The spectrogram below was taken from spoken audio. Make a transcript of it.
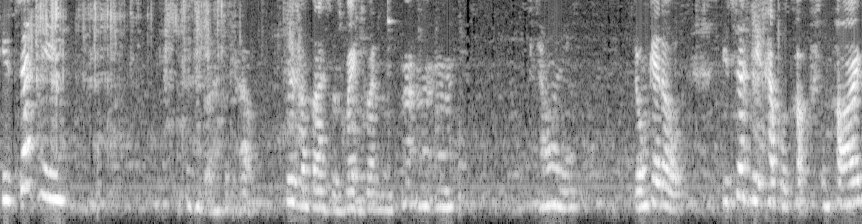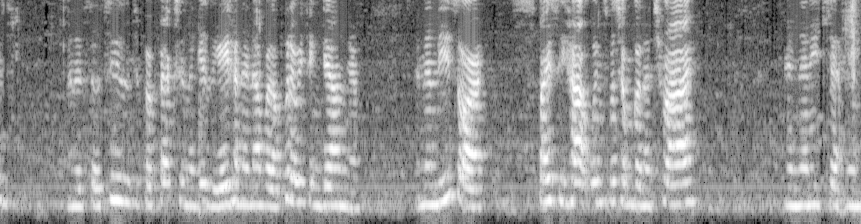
he sent me. Where's my glasses? Right of me. Mm-mm-mm. Telling you, don't get old. He sent me a couple of some cards, and it says "Season to Perfection." It gives the 800 number. I'll put everything down there. And then these are spicy hot wings, which I'm going to try. And then he sent me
